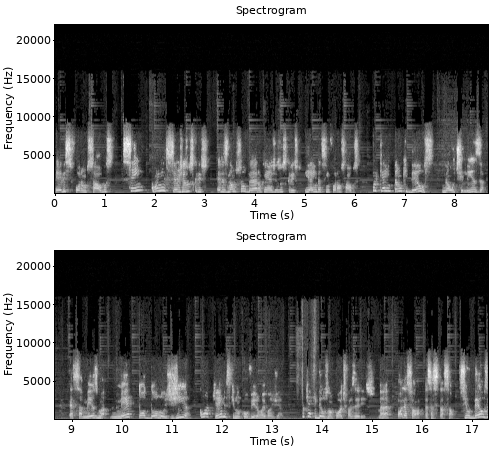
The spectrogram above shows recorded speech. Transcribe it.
eles foram salvos sem conhecer Jesus Cristo. Eles não souberam quem é Jesus Cristo e ainda assim foram salvos. Por que então que Deus não utiliza essa mesma metodologia com aqueles que nunca ouviram o evangelho? Por que é que Deus não pode fazer isso, né? Olha só essa citação. Se o Deus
